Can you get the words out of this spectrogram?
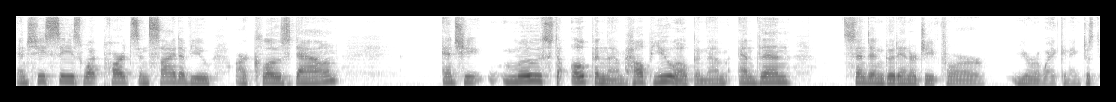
and she sees what parts inside of you are closed down, and she moves to open them, help you open them, and then send in good energy for your awakening. Just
